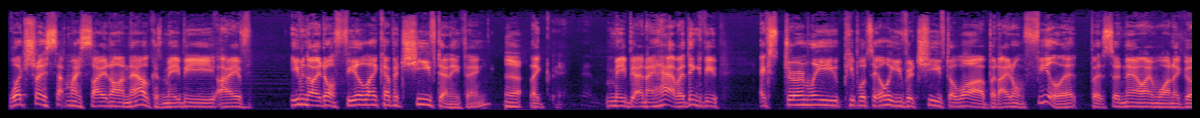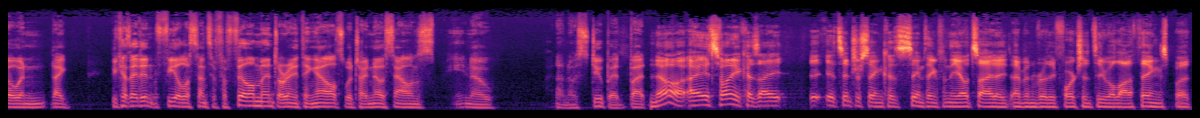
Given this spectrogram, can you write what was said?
what should I set my sight on now? Because maybe I've, even though I don't feel like I've achieved anything. Yeah. Like maybe, and I have. I think if you externally, people say, "Oh, you've achieved a lot," but I don't feel it. But so now I want to go and like because I didn't feel a sense of fulfillment or anything else, which I know sounds, you know, I don't know, stupid, but No, I, it's funny because I. It's interesting because same thing from the outside. I, I've been really fortunate to do a lot of things, but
